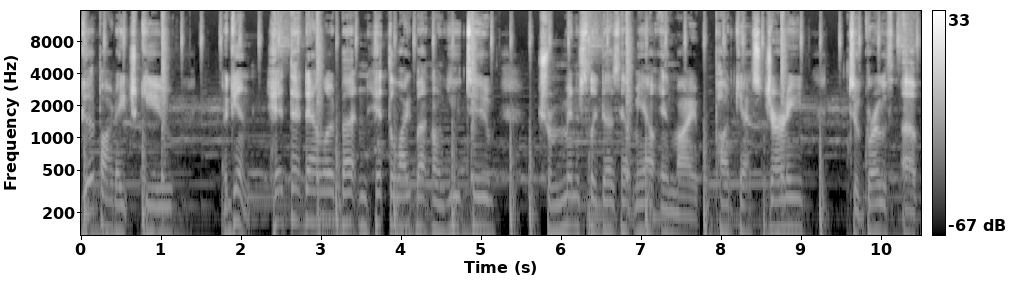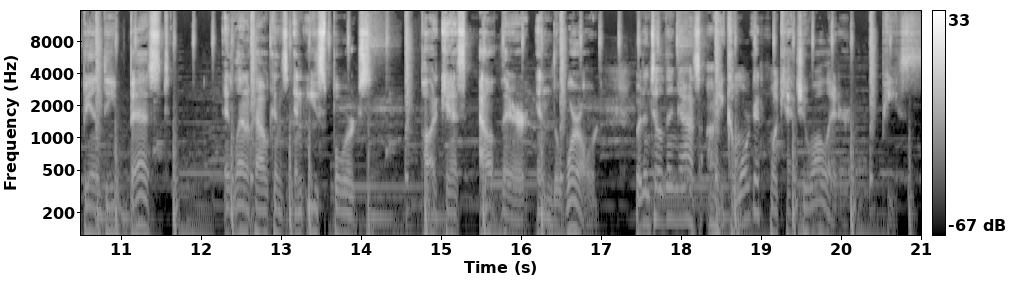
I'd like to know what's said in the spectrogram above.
Goodbod HQ. Again, hit that download button, hit the like button on YouTube. Tremendously does help me out in my podcast journey to growth of being the best Atlanta Falcons and esports podcast out there in the world. But until then, guys, I'm Morgan. We'll catch you all later. Peace.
